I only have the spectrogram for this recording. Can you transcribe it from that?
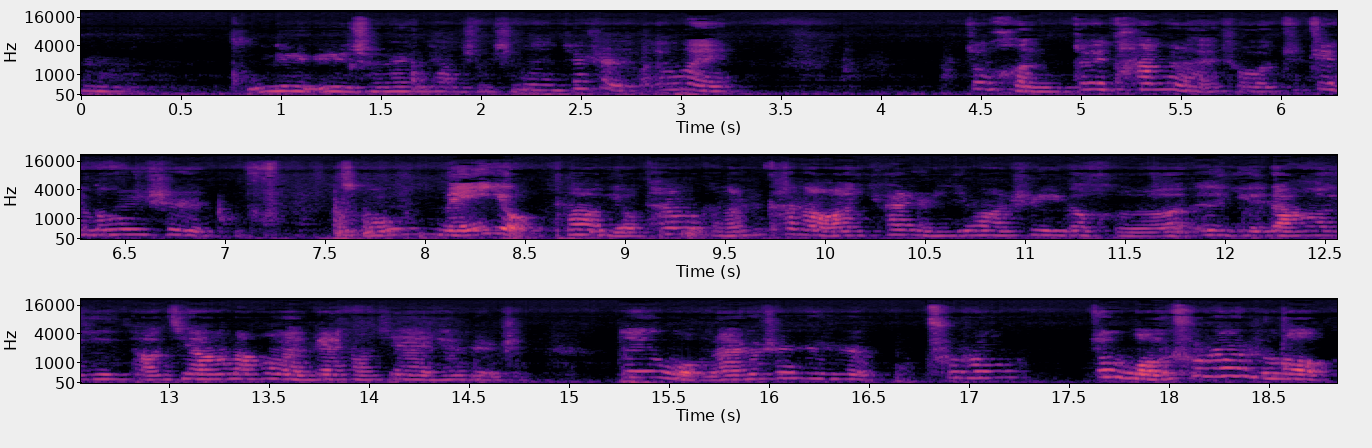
嗯，雨雨晨，你想说什么？嗯，就是因为就很对他们来说，就这个东西是。从没有到有，他们可能是看到啊，一开始的地方是一个河，呃，一然后一条江，到后面变成现在一个人。对于我们来说，甚至是出生，就我们出生的时候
